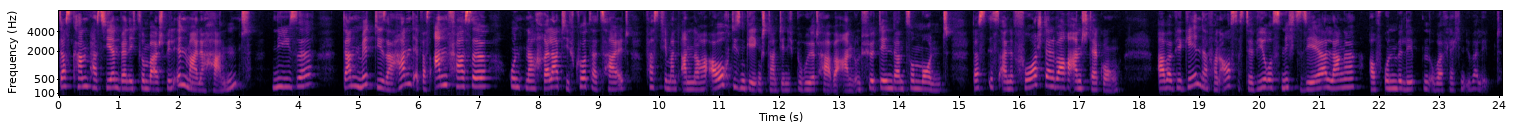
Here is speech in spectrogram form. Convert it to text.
Das kann passieren, wenn ich zum Beispiel in meine Hand niese, dann mit dieser Hand etwas anfasse und nach relativ kurzer Zeit fasst jemand anderer auch diesen Gegenstand, den ich berührt habe, an und führt den dann zum Mund. Das ist eine vorstellbare Ansteckung. Aber wir gehen davon aus, dass der Virus nicht sehr lange auf unbelebten Oberflächen überlebt.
